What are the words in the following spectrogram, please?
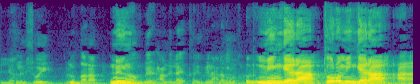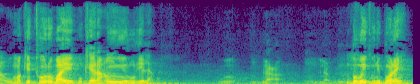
اللي يخلق شوي من مين؟ الحمد لله خلق فينا إحنا بروسنا min kɛra tɔɔrɔ min kɛra a, u ma kɛ tɔɔrɔba ye o kɛra anw yɛrɛw de la وانقلع انقلع boboi kɔni bɔra yen هي مهمة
